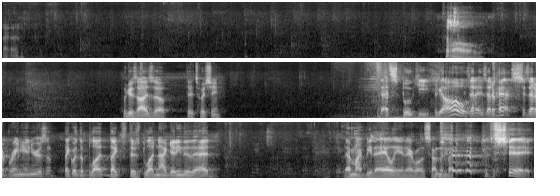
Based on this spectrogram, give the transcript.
uh, Whoa. Look at his eyes though. They're twitching. That's spooky. Oh, Is that a, is that a is that a brain aneurysm? Like with the blood, like there's blood not getting to the head. That might be the alien everyone's talking about. Shit.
